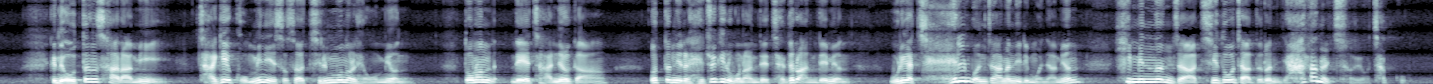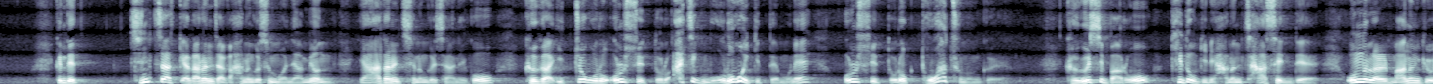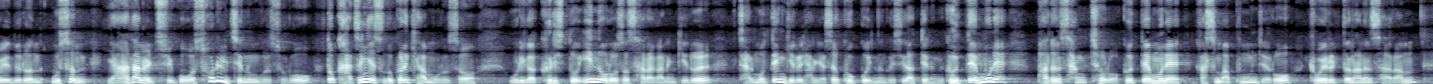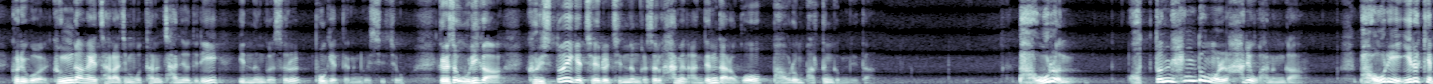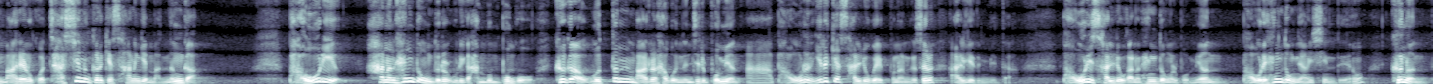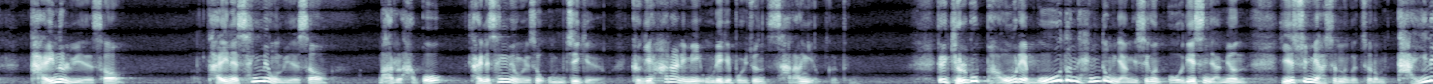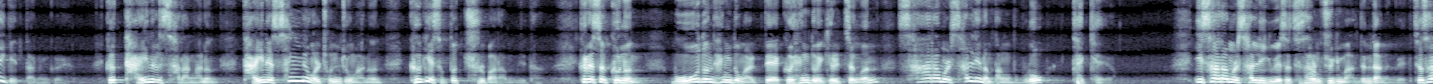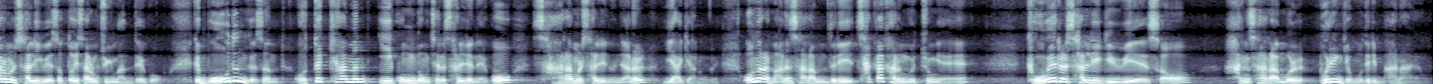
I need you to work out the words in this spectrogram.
근데 어떤 사람이 자기의 고민이 있어서 질문을 해오면 또는 내 자녀가 어떤 일을 해주기를 원하는데 제대로 안 되면 우리가 제일 먼저 하는 일이 뭐냐면 힘 있는 자, 지도자들은 야단을 쳐요, 자꾸. 근데 진짜 깨달은 자가 하는 것은 뭐냐면 야단을 치는 것이 아니고 그가 이쪽으로 올 수 있도록 아직 모르고 있기 때문에 올 수 있도록 도와주는 거예요. 그것이 바로 기독인이 하는 자세인데 오늘날 많은 교회들은 우선 야단을 치고 소리를 지는 것으로 또 가정에서도 그렇게 함으로써 우리가 그리스도인으로서 살아가는 길을 잘못된 길을 향해서 걷고 있는 것이다 되는 거예요. 그 때문에 받은 상처로 그 때문에 가슴 아픈 문제로 교회를 떠나는 사람 그리고 건강하게 자라지 못하는 자녀들이 있는 것을 보게 되는 것이죠. 그래서 우리가 그리스도에게 죄를 짓는 것을 하면 안 된다라고 바울은 봤던 겁니다. 바울은 어떤 행동을 하려고 하는가? 바울이 이렇게 말해놓고 자신은 그렇게 사는 게 맞는가? 바울이 하는 행동들을 우리가 한번 보고 그가 어떤 말을 하고 있는지를 보면 아 바울은 이렇게 살려고 했구나 하는 것을 알게 됩니다. 바울이 살려고 하는 행동을 보면 바울의 행동 양식인데요. 그는 타인을 위해서 타인의 생명을 위해서 말을 하고 타인의 생명을 위해서 움직여요. 그게 하나님이 우리에게 보여준 사랑이었거든요. 결국 바울의 모든 행동 양식은 어디에 있냐면 예수님이 하셨는 것처럼 타인에게 있다는 거예요. 그 타인을 사랑하는 타인의 생명을 존중하는 거기에서부터 출발합니다. 그래서 그는 모든 행동할 때 그 행동의 결정은 사람을 살리는 방법으로 택해요. 이 사람을 살리기 위해서 저 사람을 죽이면 안 된다는 거예요. 저 사람을 살리기 위해서 또 이 사람을 죽이면 안 되고. 그 모든 것은 어떻게 하면 이 공동체를 살려내고 사람을 살리느냐를 이야기하는 거예요. 오늘날 많은 사람들이 착각하는 것 중에 교회를 살리기 위해서 한 사람을 버린 경우들이 많아요.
